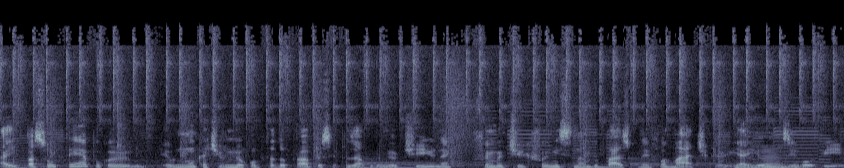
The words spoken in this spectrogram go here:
Aí passou um tempo, eu, eu nunca tive meu computador próprio, eu sempre usava do meu tio, né? Foi meu tio que foi me ensinando o básico da informática. E aí Uhum. eu desenvolvi.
